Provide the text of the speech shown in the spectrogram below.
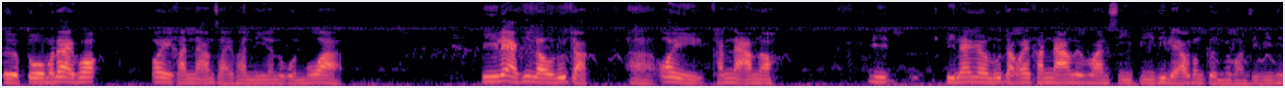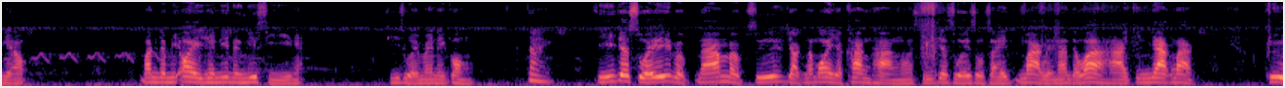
เติบโตมาได้เพราะอ้อยคั้นน้ำสายพันธุ์นี้นะทุกคนเพราะว่า ปีแรกที่เรารู้จัก อ่าอ้อยคั้นน้ำเนาะปีปีแรกที่เรารู้จักอ้อยคั้นน้ำเลยประมาณสี่ปีที่แล้วต้องเกรินไปก่อนสี่ปีที่แล้ว มันจะมีอ้อยชนิดหนึ่งที่สีเนี่ย สีสวยไหมในกล้องใช่สีจะสวยแบบน้ำแบบซื้อจากน้ำอ้อยจากข้างทางเนาะสีจะสวยสดใสมากเลยนะ แต่ว่าหากินยากมาก คือ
